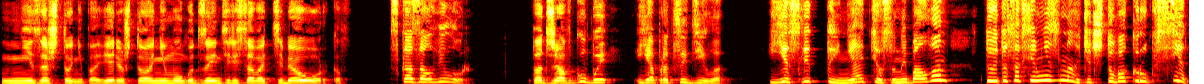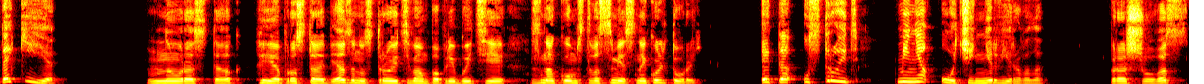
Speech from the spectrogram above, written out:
Ни за что не поверю, что они могут заинтересовать тебя орков, сказал Вилор. Поджав губы, я процедила. Если ты не отесанный болван, то это совсем не значит, что вокруг все такие. «Ну, раз так, я просто обязан устроить вам по прибытии знакомство с местной культурой». Это «устроить» меня очень нервировало. «Прошу вас».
